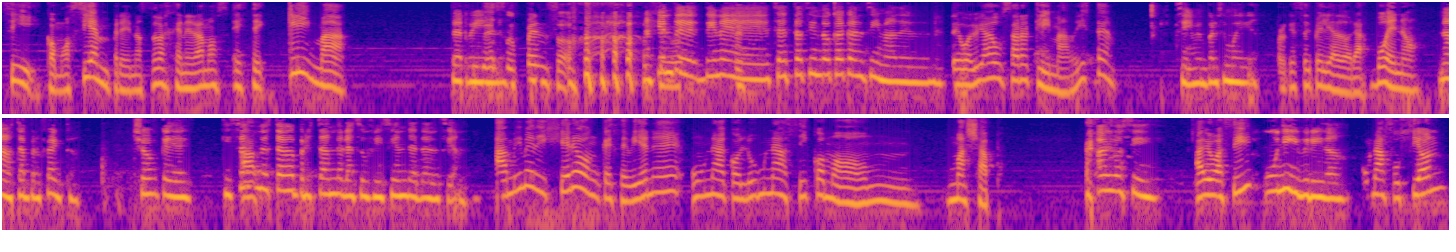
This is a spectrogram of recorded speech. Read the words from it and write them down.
Sí, como siempre, nosotros generamos este clima Terrible. de suspenso. La gente tiene, se está haciendo caca encima del. Te volví a usar clima, ¿viste? Sí, me parece muy bien. Porque soy peleadora. Bueno, No, está perfecto. Yo que quizás Ah. no estaba prestando la suficiente atención. a mí me dijeron que se viene una columna así como un mashup. Algo así. Algo así, Un híbrido. una fusión,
